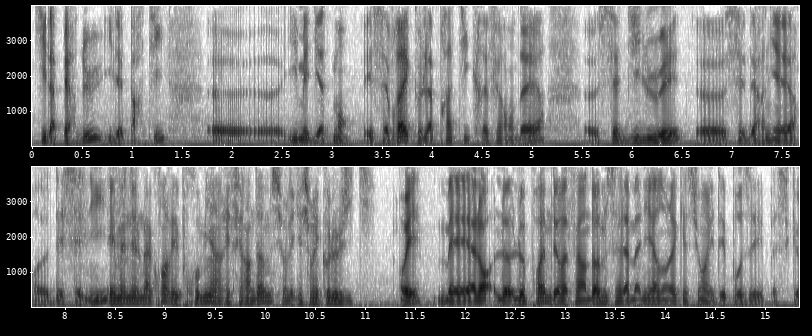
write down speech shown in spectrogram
qu'il a perdu, il est parti euh, immédiatement. Et c'est vrai que la pratique référendaire euh, s'est diluée euh, ces dernières décennies. Emmanuel Macron avait promis un référendum sur les questions écologiques. Oui, mais alors le, problème des référendums, c'est la manière dont la question a été posée, parce que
